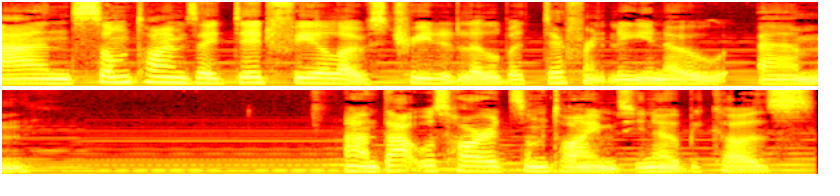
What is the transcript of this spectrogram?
And sometimes I did feel I was treated a little bit differently, you know. Um, and that was hard sometimes, you know, because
